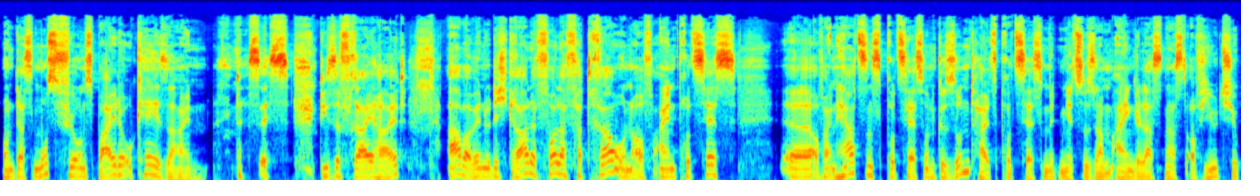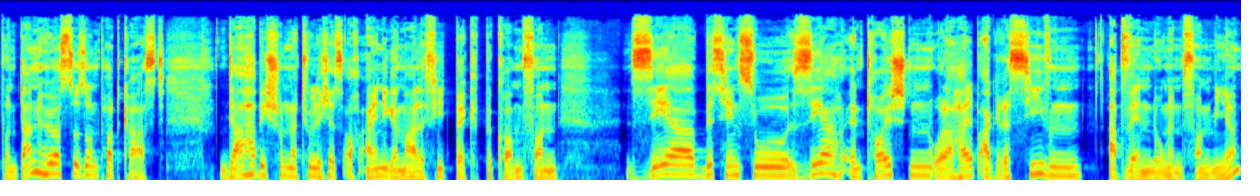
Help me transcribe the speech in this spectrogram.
Und das muss für uns beide okay sein. Das ist diese Freiheit. Aber wenn du dich gerade voller Vertrauen auf einen Prozess, äh, auf einen Herzensprozess und Gesundheitsprozess mit mir zusammen eingelassen hast auf YouTube und dann hörst du so einen Podcast, da habe ich schon natürlich jetzt auch einige Male Feedback bekommen von sehr bis hin zu sehr enttäuschten oder halb aggressiven Abwendungen von mir.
